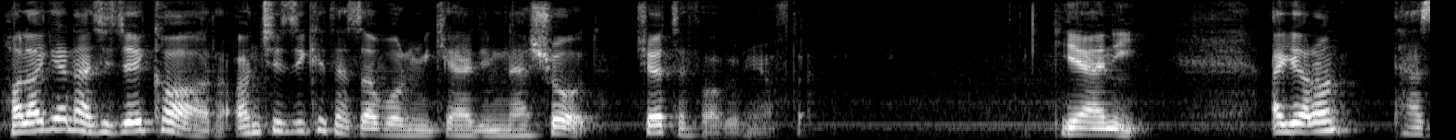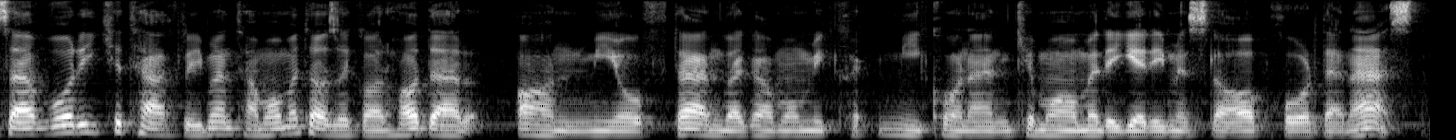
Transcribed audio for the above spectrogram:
حالا اگر نتیجه کار آن چیزی که تصور می‌کردیم نشد چه اتفاقی میافتد یعنی اگر آن تصوری که تقریبا تمام تازه کارها در آن میافتند و گمان می‌کنند که معامله گری مثل آب خوردن است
